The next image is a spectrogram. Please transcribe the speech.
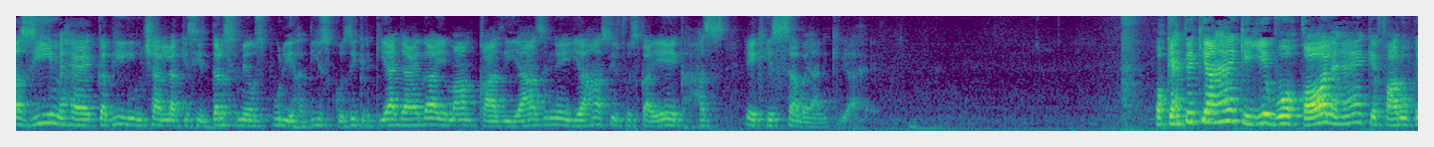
عظیم ہے، کبھی انشاءاللہ کسی درس میں اس پوری حدیث کو ذکر کیا جائے گا۔ امام قاضی یاز نے یہاں صرف اس کا ایک حس ایک حصہ بیان کیا ہے۔ اور کہتے کیا ہیں کہ یہ وہ قول ہیں کہ فاروق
